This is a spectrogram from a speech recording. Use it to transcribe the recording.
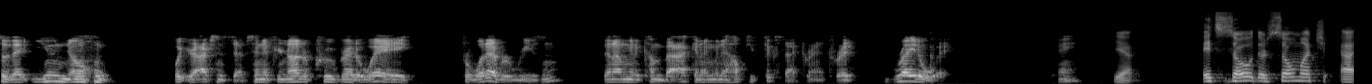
so that you know what your action steps. And if you're not approved right away for whatever reason, then I'm going to come back and I'm going to help you fix that grant right right away. Okay. Yeah. It's so there's so much. Uh,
